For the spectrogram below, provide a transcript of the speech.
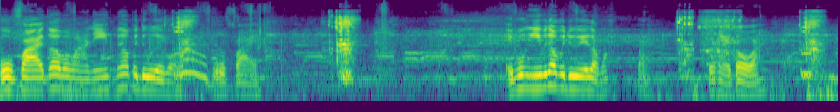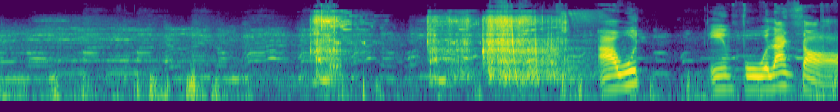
ปรไฟล์ก็ประมาณนี้ไม่ต้องไปดูเลยบอกโปรไฟล์ไอ้พวกนี้ไม่ต้องไปดูเลยหรอกมั้งไปตรงไหนต่อวะอาวุธ M4 ลั่นสอง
